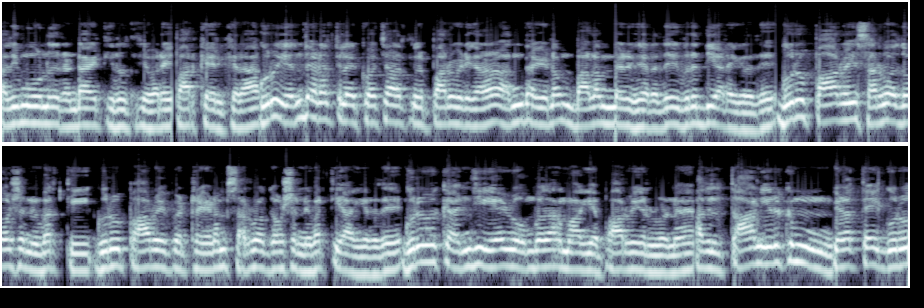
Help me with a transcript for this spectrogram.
பதிமூணு இரண்டாயிரத்தி இருபத்தி வரை பார்க்க இருக்கிறார். குரு எந்த இடத்துல கோச்சாரத்தில் பார்வையிடுகிறாரோ அந்த இடம் பலம் பெறுகிறது விருத்தி அடைகிறது. குரு பார்வை சர்வதோஷ நிவர்த்தி. குரு பார்வை பெற்ற இடம் சர்வதோஷ நிவர்த்தி ஆகிறது. குருவுக்கு அஞ்சு ஏழு ஒன்பதாம் ஆகிய பார்வைகள் உள்ளன. அதில் தான் இருக்கும் இடத்தை குரு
